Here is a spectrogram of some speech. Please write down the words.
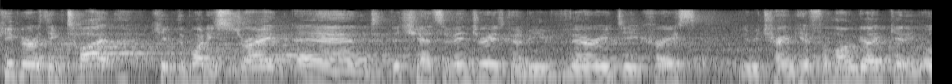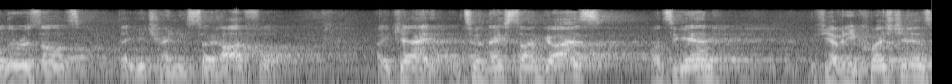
Keep everything tight, keep the body straight, and the chance of injury is going to be very decreased. You'll be trained here for longer, getting all the results that you're training so hard for. Okay, until next time guys, once again, if you have any questions,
